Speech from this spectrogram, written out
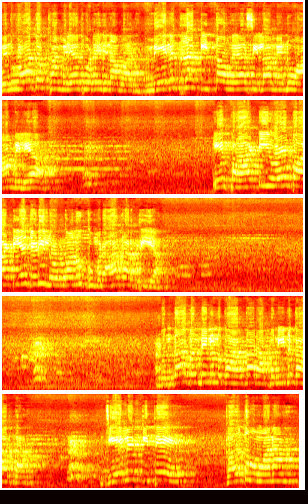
ਮੈਨੂੰ ਆਹ ਧੋਖਾ ਮਿਲਿਆ ਥੋੜੇ ਦਿਨਾਂ ਬਾਅਦ। ਮਿਹਨਤ ਦਾ ਕੀਤਾ ਹੋਇਆ ਸਿਲਾ ਮੈਨੂੰ ਆਹ ਮਿਲਿਆ। ਇਹ ਪਾਰਟੀ ਉਹ ਪਾਰਟੀ ਹੈ ਜਿਹੜੀ ਲੋਕਾਂ ਨੂੰ ਗੁੰਮਰਾਹ ਕਰਦੀ ਆ। ਬੰਦਾ ਬੰਦੇ ਨੂੰ ਨਕਾਰਦਾ, ਰੱਬ ਨਹੀਂ ਨਕਾਰਦਾ। ਜੇ ਮੈਂ ਕਿਤੇ ਗਲਤ ਹੋਵਾਂ ਨਾ,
